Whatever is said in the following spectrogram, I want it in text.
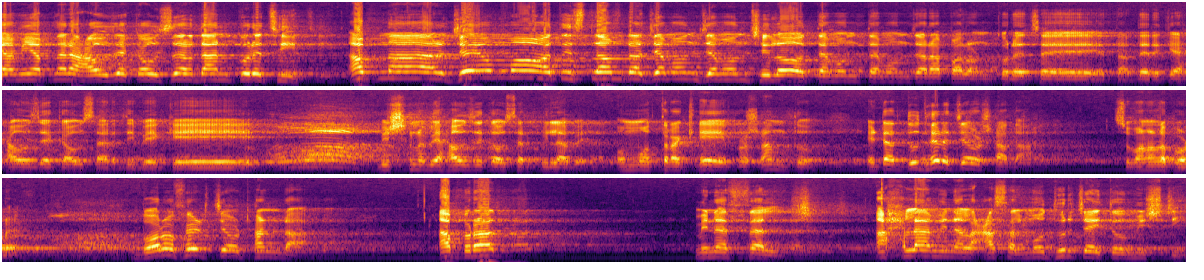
আমি আপনার হাউজে দান করেছি। আপনার ইসলামটা যেমন যেমন ছিল, তেমন তেমন যারা পালন করেছে, তাদেরকে হাউজে দিবে কে? বিশ্বনবী হাউজে পিলাবে প্রশান্ত। এটা দুধের চেয়েও সাদা। সুবহানাল্লাহ পড়ে। বরফের চেয়েও ঠান্ডা। আবরাদ মিনাস সালজ, আহলা মিনাল আসাল, মধুর চাইতেও মিষ্টি।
